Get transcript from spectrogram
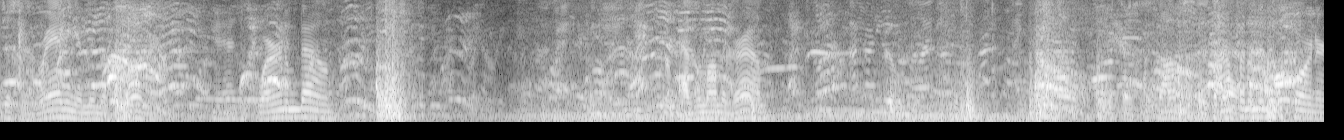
Just ramming him in the man. Yeah, just wearing him down. Has him on the ground. With the stomps to the Stomping chest. him into the corner.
